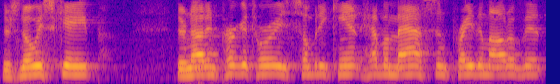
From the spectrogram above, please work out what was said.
There's no escape. They're not in purgatory. Somebody can't have a mass and pray them out of it.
